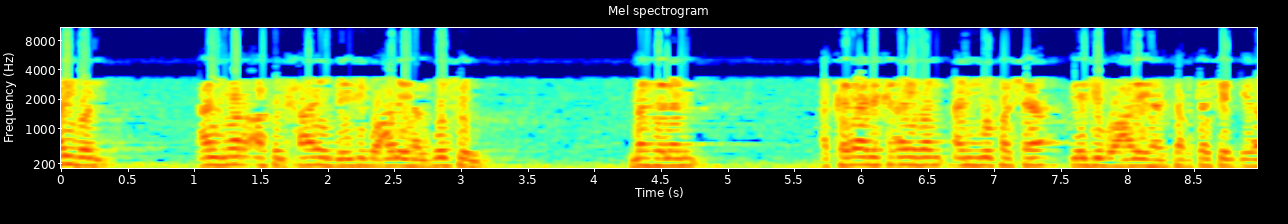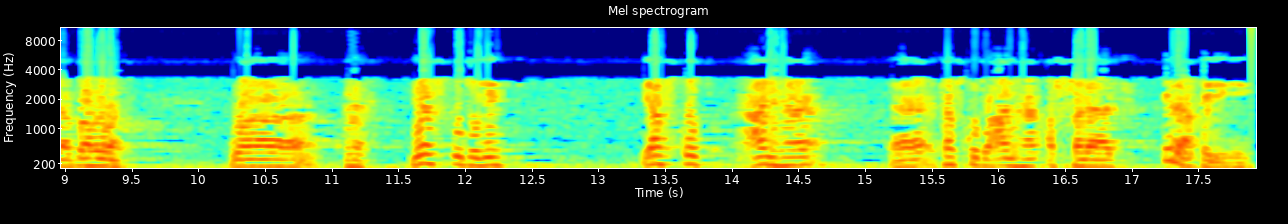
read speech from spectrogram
أيضا المرأة الحائض يجب عليها الغسل مثلا. كذلك أيضا النفساء يجب عليها أن تغتسل إذا ظهرت. ويسقط به يسقط عنها تسقط عنها الصلاة إلى آخره.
